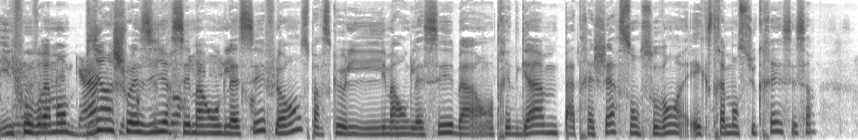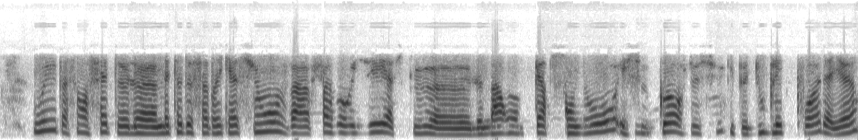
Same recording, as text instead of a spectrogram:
il faut vraiment bien choisir ces marrons glacés, Florence, parce que les marrons glacés, bah, entrée de gamme, pas très chers, sont souvent extrêmement sucrés, c'est ça? Oui, parce qu'en fait, la méthode de fabrication va favoriser à ce que euh, le marron perde son eau et se gorge de sucre, qui peut doubler de poids d'ailleurs,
